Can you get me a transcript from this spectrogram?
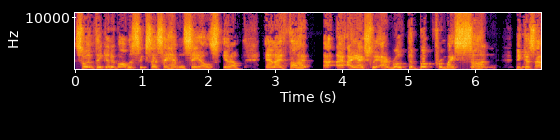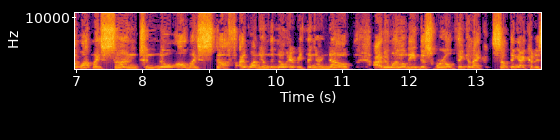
So I'm thinking of all the success I have in sales, you know, and I thought I, I actually I wrote the book for my son because I want my son to know all my stuff. I want him to know everything I know. I don't want to leave this world thinking like something I could have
